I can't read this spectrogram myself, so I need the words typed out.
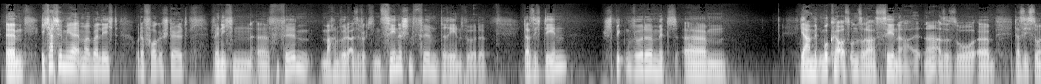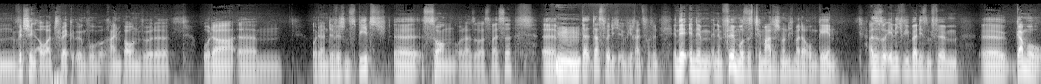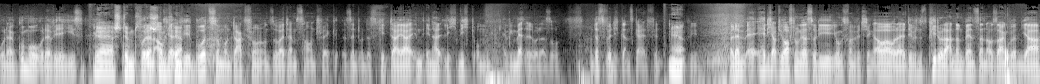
Ähm, ich hatte mir ja immer überlegt oder vorgestellt, wenn ich einen äh, Film machen würde, also wirklich einen szenischen Film drehen würde, dass ich den spicken würde mit ähm, ja, mit Mucke aus unserer Szene halt, ne? Also so, äh, dass ich so einen Witching Hour Track irgendwo reinbauen würde oder ähm, oder ein Division Speed äh, Song oder sowas, weißt du? Ähm, mhm. da, das würde ich irgendwie reizvoll finden. In, de, in, dem, in dem Film muss es thematisch noch nicht mal darum gehen. Also so ähnlich wie bei diesem Film äh, Gammo oder Gummo oder wie der hieß. Ja, ja, stimmt. Wo dann stimmt, auch ja, irgendwie Burzum und Darkthrone und so weiter im Soundtrack sind und das geht da ja in, inhaltlich nicht um Heavy Metal oder so. Und das würde ich ganz geil finden. Ja. Irgendwie. Weil dann äh, hätte ich auch die Hoffnung, dass so die Jungs von Witching Hour oder Division Speed oder anderen Bands dann auch sagen würden, ja,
